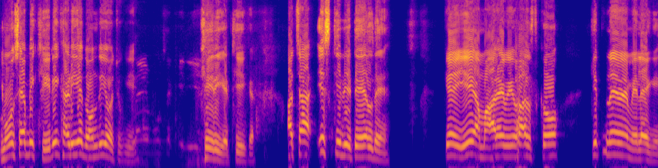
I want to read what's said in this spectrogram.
मुँह से अभी खीरी खड़ी है धोंदी हो चुकी है। खीरी है। ठीक है। अच्छा इसकी डिटेल दें कि ये हमारे व्यूवर्स को कितने में मिलेगी?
